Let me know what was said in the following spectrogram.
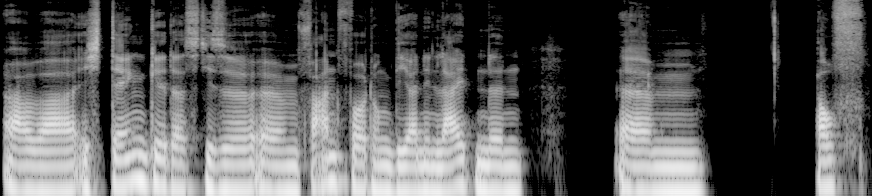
aber ich denke, dass diese ähm, Verantwortung, die an den Leitenden ähm, auf,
